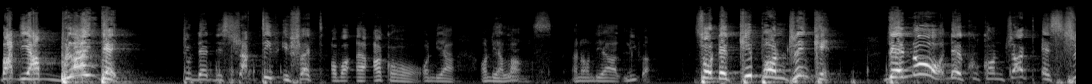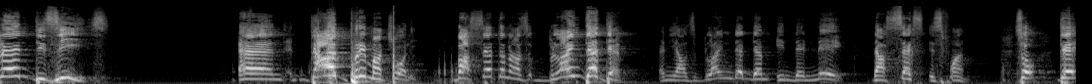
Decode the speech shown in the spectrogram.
but they are blinded to the destructive effect of uh, alcohol on their on their lungs and on their liver. So they keep on drinking. They know they could contract a strange disease and die prematurely. But Satan has blinded them, and he has blinded them in the name that sex is fun. So they,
